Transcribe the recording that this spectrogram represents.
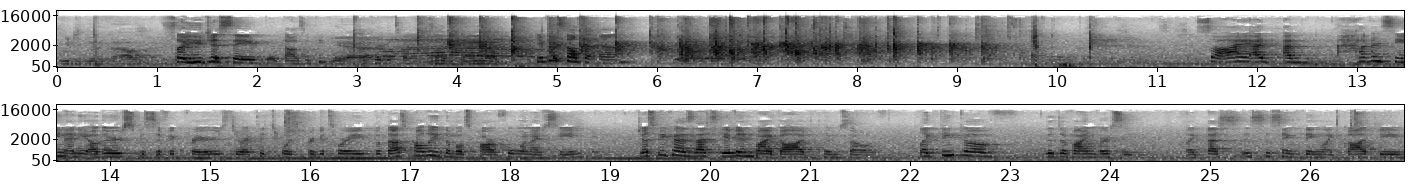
So we just did a thousand. So you just saved a thousand people Yeah. from purgatory. So oh, man, Give yourself a hand. So I, I, I haven't seen any other specific prayers directed towards purgatory, but that's probably the most powerful one I've seen, just because that's given by God Himself. Like think of the divine mercy, like that's it's the same thing. Like God gave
